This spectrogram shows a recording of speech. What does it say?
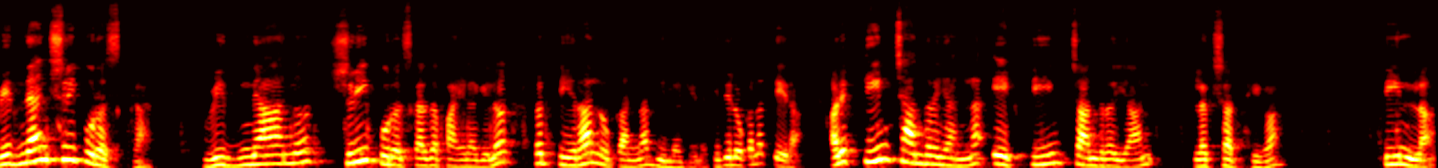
विज्ञानश्री पुरस्कार विज्ञान श्री पुरस्कार जर पाहायला गेलं तर तेरा लोकांना दिलं गेलं. किती लोकांना? तेरा. आणि टीम चांद्रयानला एक. टीम चांद्रयान लक्षात ठेवा तीनला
